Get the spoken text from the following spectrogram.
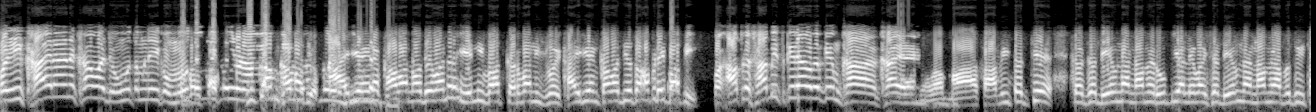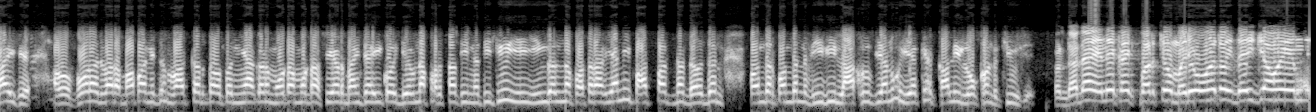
પણ એ ખાય રહ્યા ને ખાવા દો હું તમને કહું હું તમને કામ ખાવા દો ખાઈ રહ્યા એને ખાવા ન દેવા ને એની વાત કરવાની જ હોય. ખાઈ રહ્યા ખાવા દો તો આપણે પાપી. પણ આપણે સાબિત કર્યા વગર કેમ ખાય? માં સાબિત જ છે કે જો દેવના નામે રૂપિયા લેવાય છે દેવના નામે આ બધું થાય છે. હવે ફોરજ વાળા બાપાની તમે વાત કરતા હો તો ત્યાં આગળ મોટા મોટા શેર બાંધ્યા એ કોઈ દેવના પરતાથી નથી થયું. એ ઇંગલના પતરારિયાની પાંચ પાંચ ને દસ દસ પંદર પંદર ને વીસ લાખ રૂપિયાનું એક એક ખાલી લોખંડ થયું છે. પણ દાદા એને કંઈક પરચો મળ્યો હોય તો એ દઈ ગયા હોય એમને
